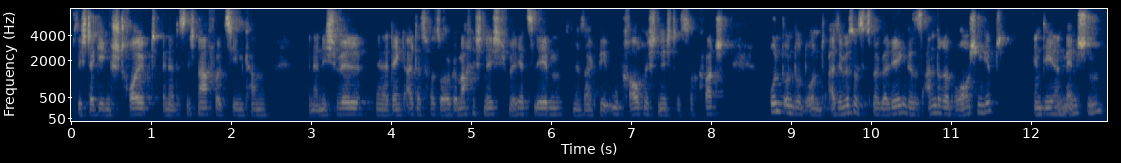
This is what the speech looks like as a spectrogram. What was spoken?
sich dagegen sträubt, wenn er das nicht nachvollziehen kann, wenn er nicht will, wenn er denkt, Altersvorsorge mache ich nicht, ich will jetzt leben, wenn er sagt, BU brauche ich nicht, das ist doch Quatsch. Und, und, und, und. Also wir müssen uns jetzt mal überlegen, dass es andere Branchen gibt, in denen Menschen,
